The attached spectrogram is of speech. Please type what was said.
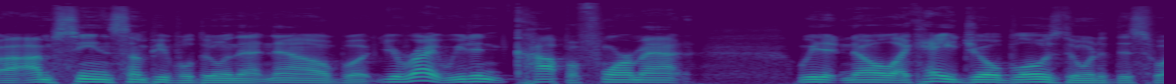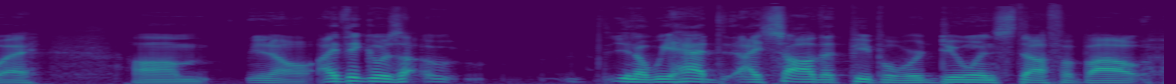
Uh, I'm seeing some people doing that now, but you're right. We didn't cop a format. We didn't know like, hey, Joe Blow's doing it this way. Um, you know, I think it was, uh, you know, we had I saw that people were doing stuff about.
